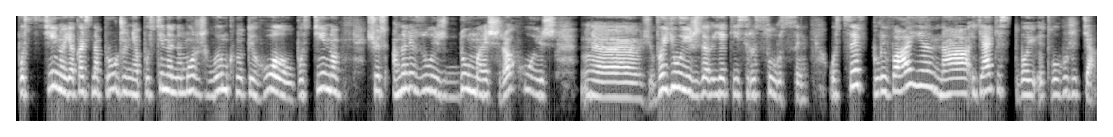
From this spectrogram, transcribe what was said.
постійно якась напрудження, постійно не можеш вимкнути голову, постійно щось аналізуєш, думаєш, рахуєш, е, воюєш за якісь ресурси. Ось це впливає на якість твого життя.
